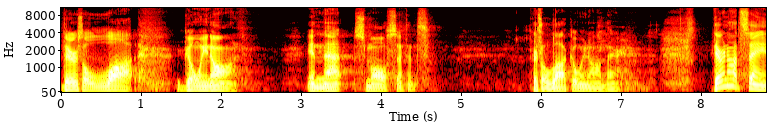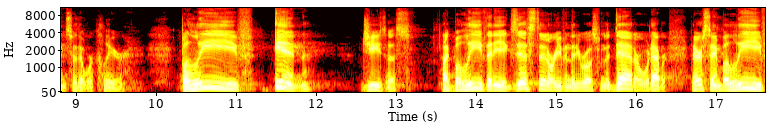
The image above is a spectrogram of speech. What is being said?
There's a lot going on in that small sentence. There's a lot going on there. They're not saying, so that we're clear, believe in Jesus. Like believe that he existed or even that he rose from the dead or whatever. They're saying believe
